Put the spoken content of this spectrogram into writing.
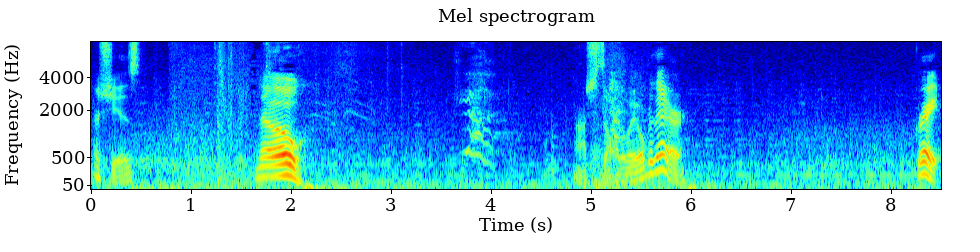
There she is. No! Oh, she's all the way over there. Great.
